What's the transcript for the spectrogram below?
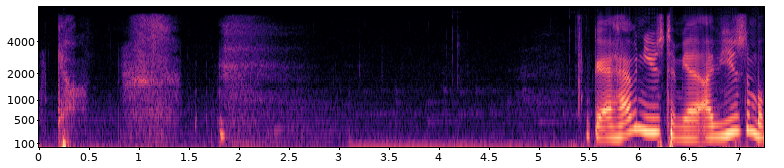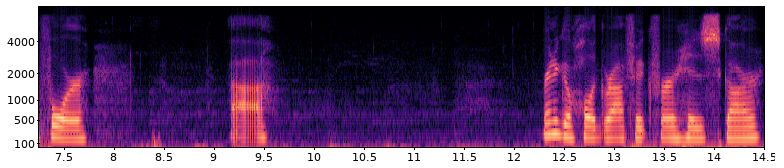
my god. Okay, I haven't used him yet. I've used him before. Uh we're gonna go holographic for his scar.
